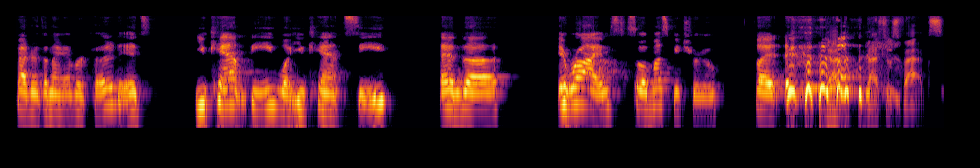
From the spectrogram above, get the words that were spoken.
better than I ever could. It's you can't be what you can't see. And uh it rhymes, so it must be true. But that, that's just facts.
